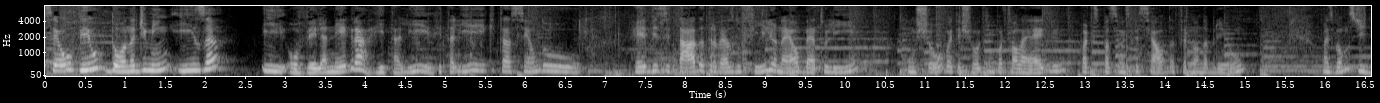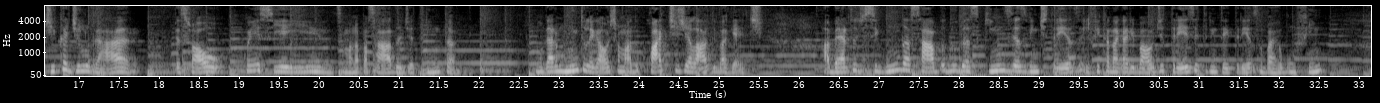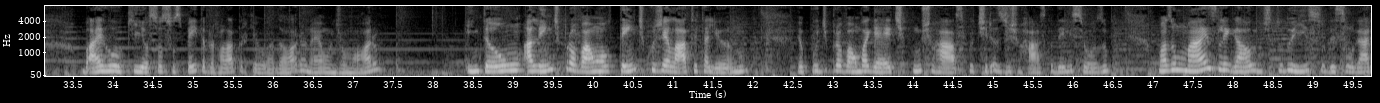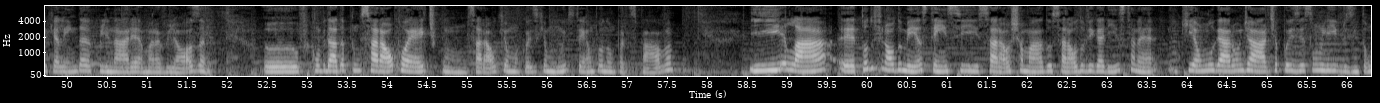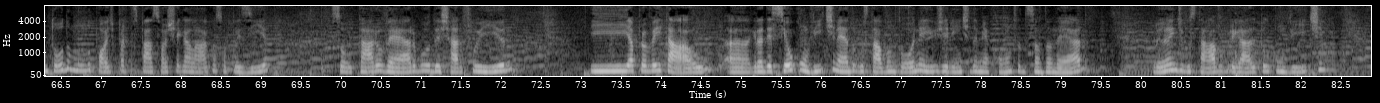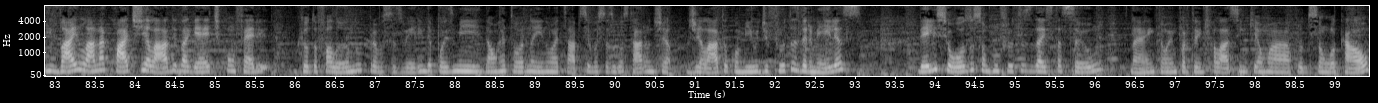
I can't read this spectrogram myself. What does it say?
Você ouviu Dona de Mim, Isa e Ovelha Negra, Rita Lee. Rita Lee que está sendo revisitada através do filho, né, o Beto Lee, com show, vai ter show aqui em Porto Alegre, participação especial da Fernanda Abreu. Mas vamos de dica de lugar. Pessoal, conheci aí semana passada, dia 30, um lugar muito legal chamado Quate Gelado e Baguete. Aberto de segunda a sábado, das 15 às 23. Ele fica na Garibaldi 1333, no bairro Bonfim. Bairro que eu sou suspeita para falar, porque eu adoro, né? Onde eu moro. Então, além de provar um autêntico gelato italiano, eu pude provar um baguete com churrasco, tiras de churrasco delicioso. Mas o mais legal de tudo isso, desse lugar que além da culinária maravilhosa, eu fui convidada para um sarau poético, um sarau que é uma coisa que há muito tempo eu não participava. E lá, é, todo final do mês, tem esse sarau chamado Sarau do Vigarista, né? Que é um lugar onde a arte e a poesia são livres. Então todo mundo pode participar, só chegar lá com a sua poesia, soltar o verbo, deixar fluir e aproveitar. agradecer o convite né, do Gustavo Antônio, aí, o gerente da minha conta do Santander. Grande Gustavo, obrigado pelo convite. E vai lá na Quat Gelado e Baguete, confere o que eu tô falando para vocês verem. Depois me dá um retorno aí no WhatsApp se vocês gostaram de gelato. Eu comi o de frutas vermelhas. Delicioso, são com frutas da estação, né? Então é importante falar assim que é uma produção local.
